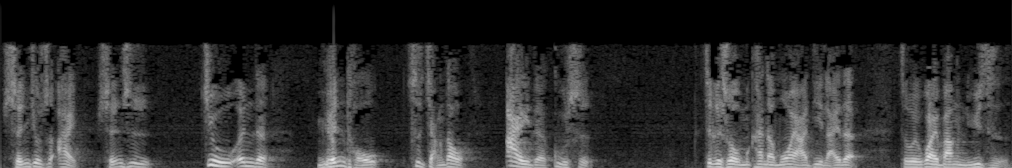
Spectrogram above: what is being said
神就是爱，神是救恩的源头，是讲到爱的故事。这个时候，我们看到摩亚地来的这位外邦女子，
